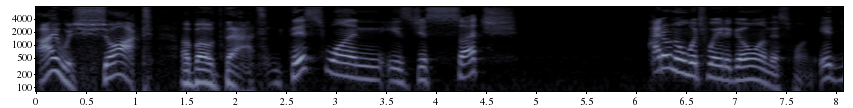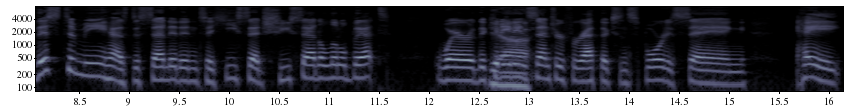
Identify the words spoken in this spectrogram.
I was shocked about that. This one is just such I don't know which way to go on this one. It this to me has descended into he said she said a little bit, where the Canadian yeah. Center for Ethics in Sport is saying, "Hey,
